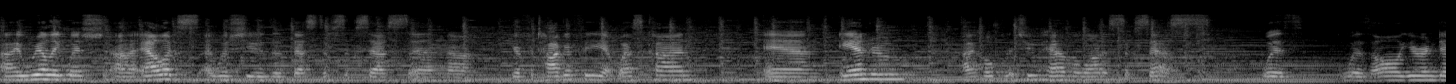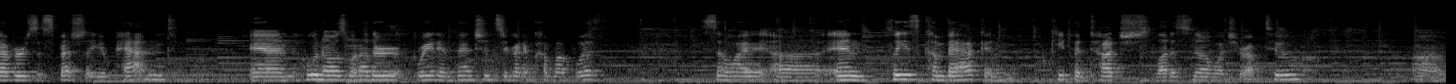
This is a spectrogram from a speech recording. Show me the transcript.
I really wish, uh, Alex, I wish you the best of success in uh, your photography at WestCon. And Andrew, I hope that you have a lot of success with with all your endeavors, especially your patent. And who knows what other great inventions you're going to come up with. So I, uh, and please come back and keep in touch. Let us know what you're up to. Um,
